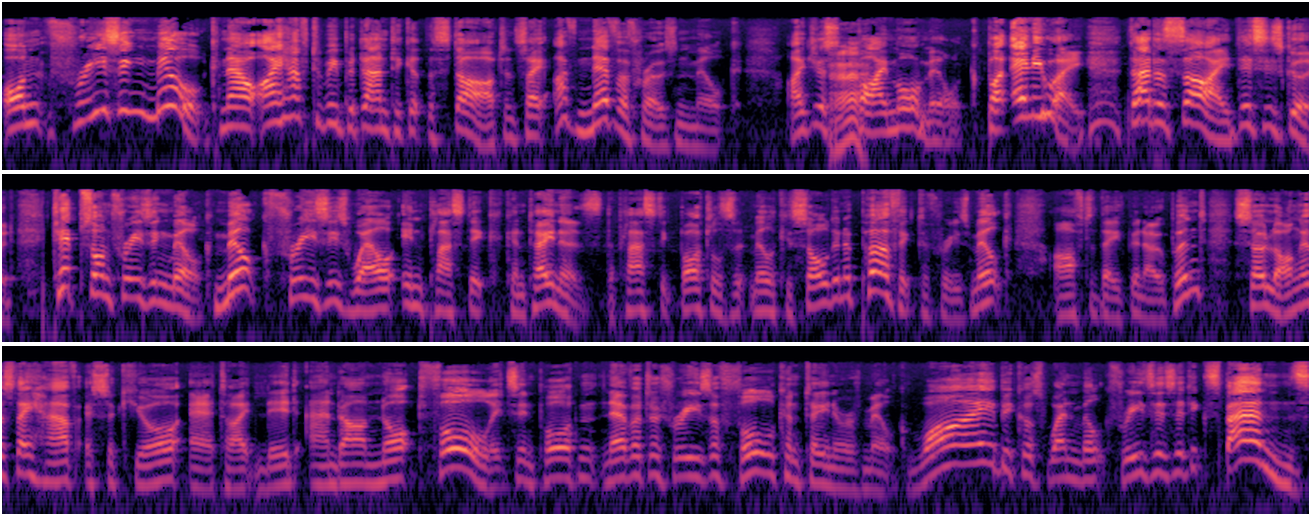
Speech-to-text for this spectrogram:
on freezing milk. Now, I have to be pedantic at the start and say I've never frozen milk. I just Ah. buy more milk. But anyway, that aside, this is good. Tips on freezing milk. Milk freezes well in plastic containers. The plastic bottles that milk is sold in are perfect to freeze milk after they've been opened, so long as they have a secure, airtight lid and are not full. It's important never to freeze a full container of milk. Why? Because when milk freezes, it expands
